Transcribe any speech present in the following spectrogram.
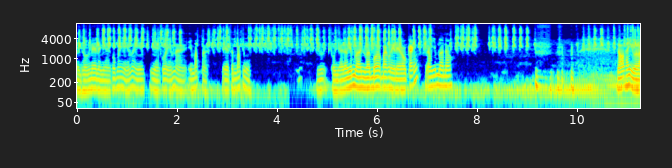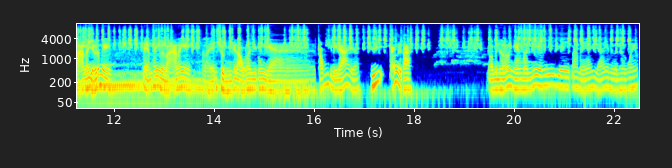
Bình thường đây là nhà của mấy em này nhà của em là em bắp nè đây là tên bắp nha. Ừ. còn giờ đâu dám lên lên ba con này đèo cắn, đâu dám lên đâu. Nó thấy người lạ, nó dữ lắm nghe. Mấy em thấy người lạ đó nghe, là em sừng cái đầu lên như con gà trống chứ bị đá vậy đó. Dí cắn người ta rồi bình thường ở nhà mình với em với, với ba mẹ vợ em thì bình thường ngoan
